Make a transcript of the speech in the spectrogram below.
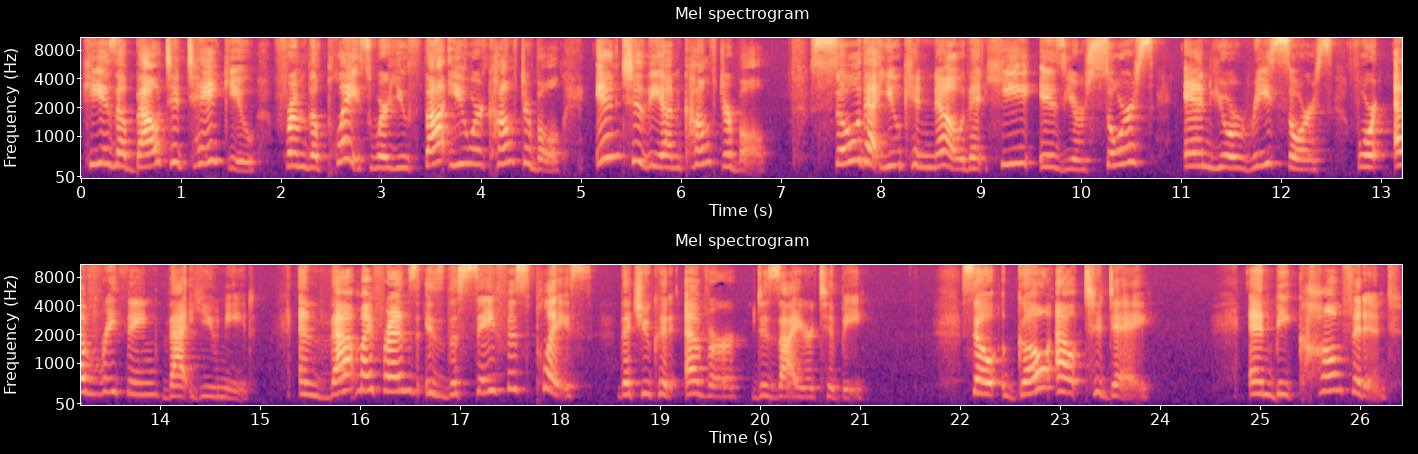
He is about to take you from the place where you thought you were comfortable into the uncomfortable so that you can know that He is your source and your resource for everything that you need. And that, my friends, is the safest place that you could ever desire to be. So go out today and be confident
